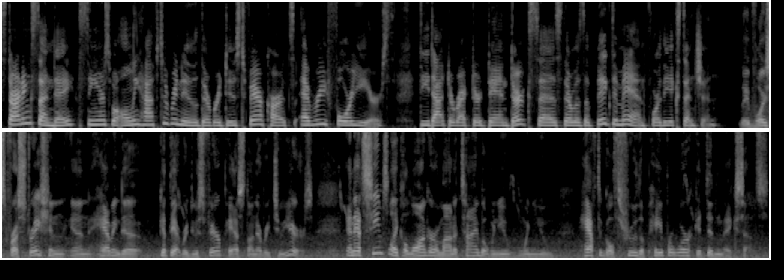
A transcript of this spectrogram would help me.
Starting Sunday, seniors will only have to renew their reduced fare cards every four years. DDOT Director Dan Dirks says there was a big demand for the extension. They voiced frustration in having to get that reduced fare pass done every two years. And that seems like a longer amount of time, but when you, when you have to go through the paperwork, it didn't make sense.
